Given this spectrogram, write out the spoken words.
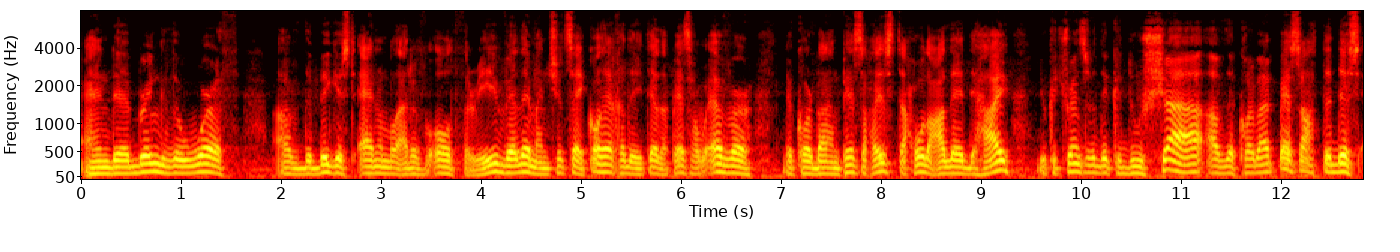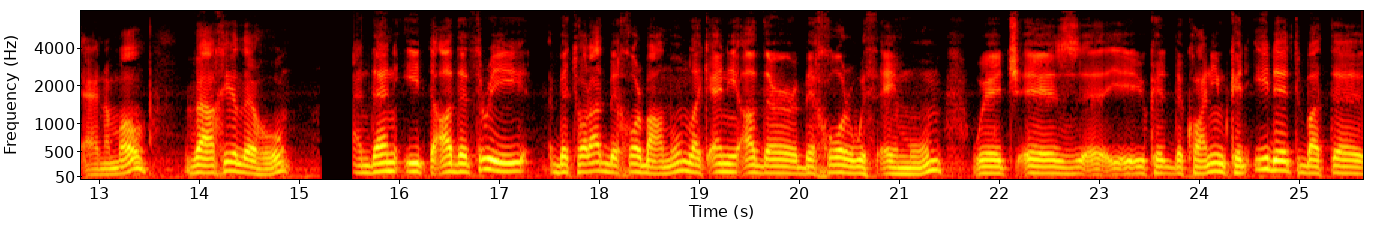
And uh, bring the worth of the biggest animal out of all three. Veleman should say, Kol Pesach. However, the Korban Pesach is tahul ale dehai. You could transfer the kedusha of the Korban Pesach to this animal. V'achilehu. And then eat the other three betorat bechor ba'almum, like any other bechor with a mum, which is uh, you could the kohanim could eat it, but uh,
